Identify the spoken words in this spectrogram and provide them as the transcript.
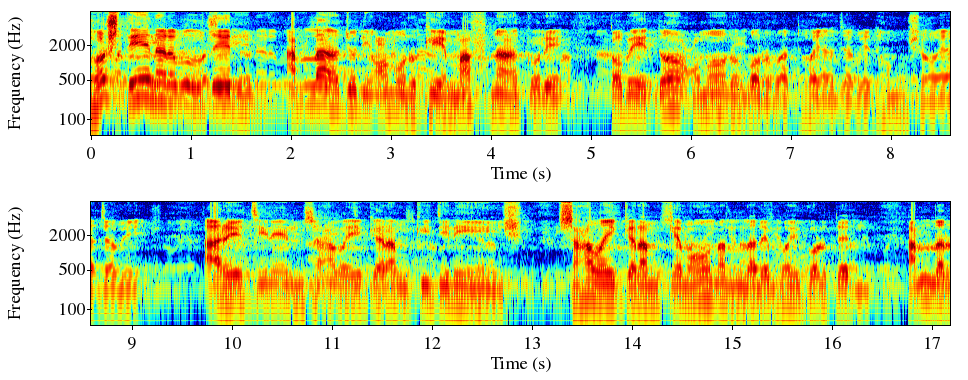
ঘষতেন আর বলতেন, আল্লাহ যদি অমরকে মাফ না করে, তবে তো অমর বরবাদ হয়ে যাবে, ধ্বংস হয়ে যাবে। আরে চিনেন সাহাবাই কেরাম কি জিনিস? সাহাবাই কেরাম কেমন আল্লাহরে ভয় করতেন? আল্লাহর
